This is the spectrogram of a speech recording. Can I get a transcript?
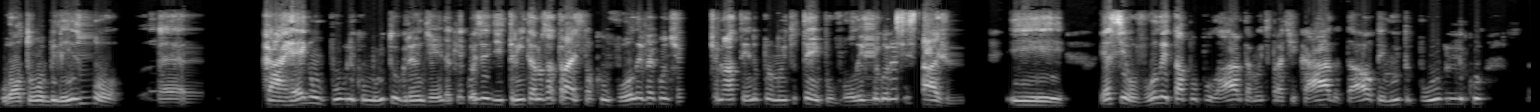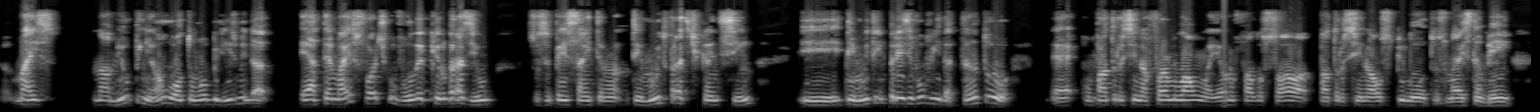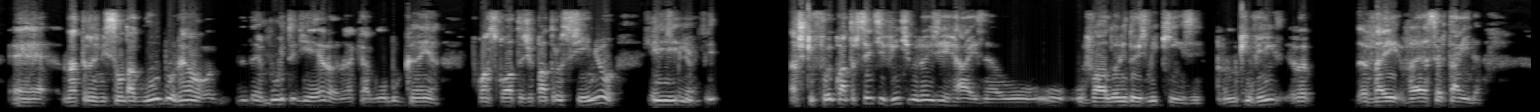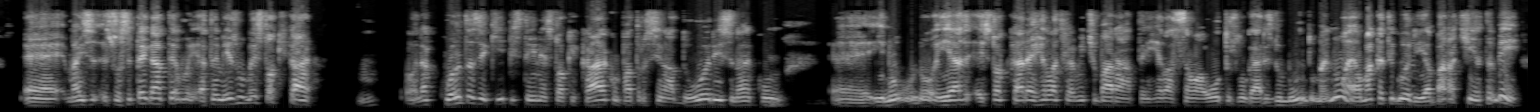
O, automobilismo é, carrega um público muito grande ainda, que é coisa de 30 anos atrás. Então, que o vôlei vai continuar tendo por muito tempo. O vôlei chegou nesse estágio. E, e assim, o vôlei tá popular, tá muito praticado tal, tem muito público, mas, na minha opinião, o automobilismo ainda é até mais forte que o vôlei aqui no Brasil. Se você pensar em ter, tem muito praticante sim, e tem muita empresa envolvida, tanto é, com patrocínio à Fórmula 1, aí eu não falo só patrocínio aos pilotos, mas também é, na transmissão da Globo, né? É muito dinheiro né, que a Globo ganha com as cotas de patrocínio. E, e, acho que foi 420 milhões de reais né, o, o valor em 2015. Para o ano que vem vai, vai acertar ainda. É, mas se você pegar até, até mesmo uma Stock Car, hum, olha quantas equipes tem na Stock Car com patrocinadores, né, com, é, e, no, no, e a Stock Car é relativamente barata em relação a outros lugares do mundo, mas não é uma categoria baratinha também.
